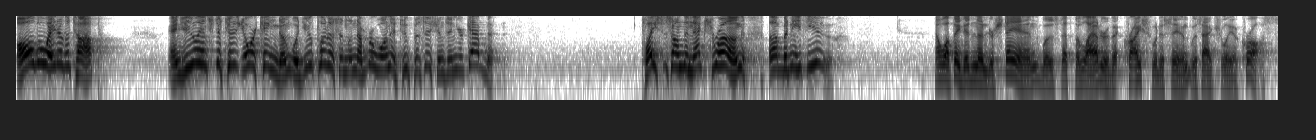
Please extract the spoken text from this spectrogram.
all the way to the top, and you institute your kingdom, would you put us in the number one and two positions in your cabinet? Place us on the next rung uh, beneath you. Now, what they didn't understand was that the ladder that Christ would ascend was actually a cross.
